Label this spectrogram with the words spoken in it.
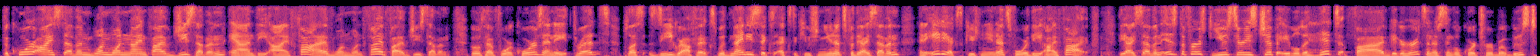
the Core i7-1195G7 and the i5-1155G7. Both have four cores and eight threads, plus Xe graphics with 96 execution units for the i7 and 80 execution units for the i5. The i7 is the first U series chip able to hit 5 gigahertz in a single core turbo boost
